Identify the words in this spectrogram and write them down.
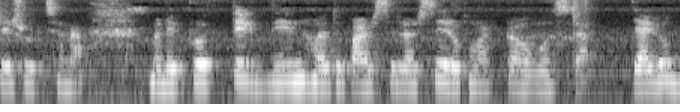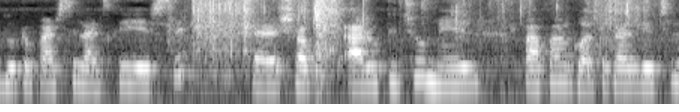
শেষ হচ্ছে না। মানে প্রত্যেক দিন হয়তো পার্সেল আসছে, এরকম একটা অবস্থা। যাই হোক, দুটো পার্সেল আজকেই এসছে। সব আরও কিছু মেয়ের পাপা গতকাল গেছিল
